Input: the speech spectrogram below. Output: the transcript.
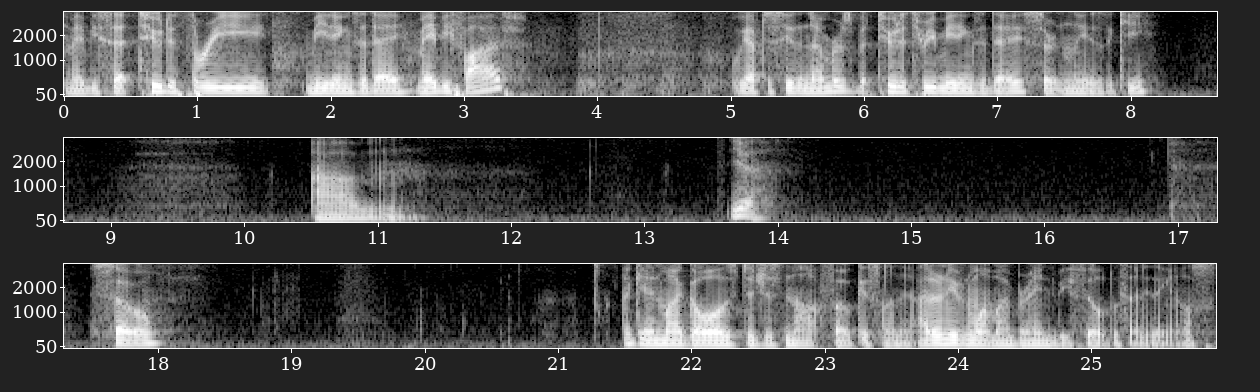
maybe set two to three meetings a day, maybe five. We have to see the numbers, but two to three meetings a day certainly is the key. Um, yeah. So, again, my goal is to just not focus on it. I don't even want my brain to be filled with anything else.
